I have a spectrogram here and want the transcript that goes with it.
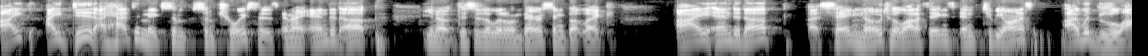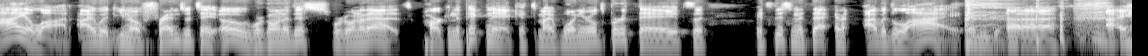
I I did, I had to make some some choices and I ended up, you know, this is a little embarrassing, but like I ended up uh, saying no to a lot of things. And to be honest, I would lie a lot. I would, you know, friends would say, "Oh, we're going to this, we're going to that. It's parking the picnic. It's my one year old's birthday. It's a, it's this and it's that." And I would lie. And uh, I,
